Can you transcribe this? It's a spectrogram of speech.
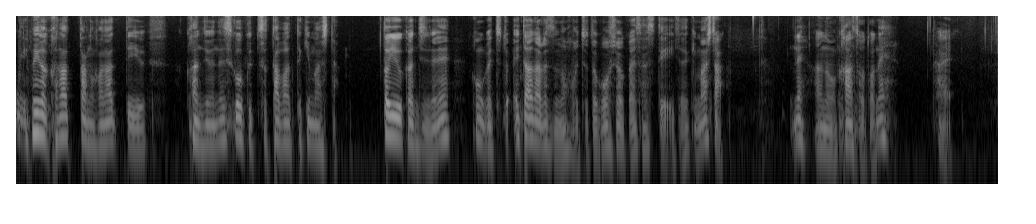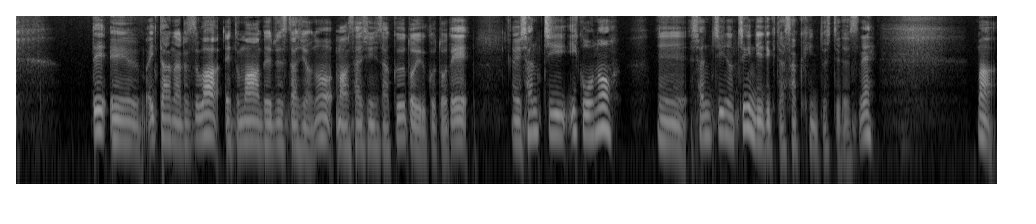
夢が叶ったのかなっていう感じがねすごく伝わってきました。という感じでね今回ちょっとエターナルズの方ちょっとご紹介させていただきました。ねあの感想とねはい。で、えー、エターナルズは、えっ、と、マーベルスタジオの、まあ、最新作ということで、えー、シャンチー以降の、えー、シャンチーの次に出てきた作品としてですね、ま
